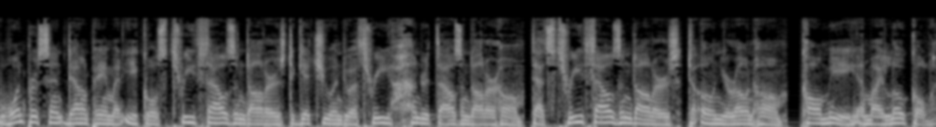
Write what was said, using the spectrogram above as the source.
1% down payment equals $3,000 to get you into a $300,000 home. That's $3,000 to own your own home. Call me and my local,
